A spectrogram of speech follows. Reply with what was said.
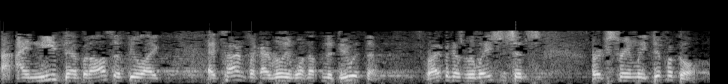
I need them, but I also feel like, at times, like I really want nothing to do with them. Right? Because relationships are extremely difficult.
